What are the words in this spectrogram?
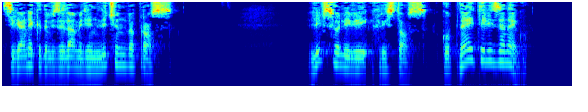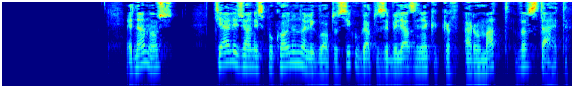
Сега нека да ви задам един личен въпрос. Липсва ли ви Христос? Купнеете ли за Него? Една нощ тя лежа неспокойно на леглото си, когато забеляза някакъв аромат в стаята.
